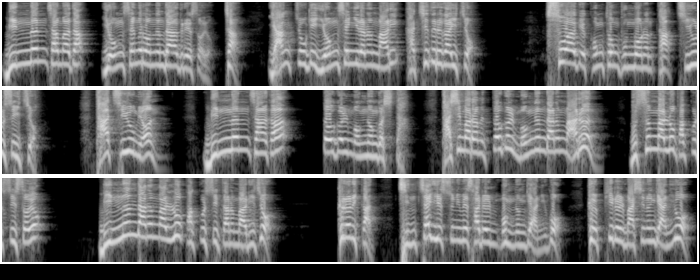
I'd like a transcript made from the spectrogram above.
믿는 자마다 영생을 얻는다 그랬어요 자 양쪽에 영생이라는 말이 같이 들어가 있죠 수학의 공통 분모는 다 지울 수 있죠. 다 지우면 믿는 자가 떡을 먹는 것이다. 다시 말하면 떡을 먹는다는 말은 무슨 말로 바꿀 수 있어요? 믿는다는 말로 바꿀 수 있다는 말이죠. 그러니까 진짜 예수님의 살을 먹는 게 아니고 그 피를 마시는 게 아니고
